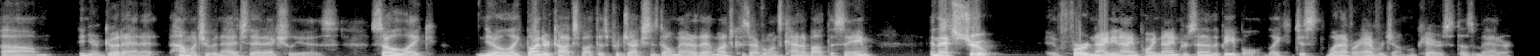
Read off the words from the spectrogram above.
um, and you're good at it, how much of an edge that actually is. So like you know, like Blender talks about this, projections don't matter that much because everyone's kind of about the same, and that's true for 99.9% of the people. Like just whatever, average them. Who cares? It doesn't matter.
